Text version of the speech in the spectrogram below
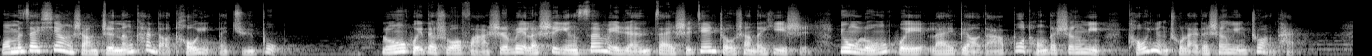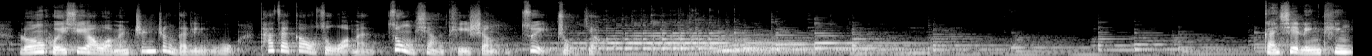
我们在像上只能看到投影的局部。轮回的说法是为了适应三维人在时间轴上的意识，用轮回来表达不同的生命投影出来的生命状态。轮回需要我们真正的领悟，它在告诉我们纵向提升最重要。感谢聆听，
